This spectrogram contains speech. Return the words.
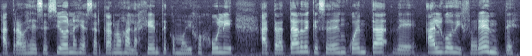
a través de sesiones y acercarnos a la gente, como dijo Juli, a tratar de que se den cuenta de algo diferente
